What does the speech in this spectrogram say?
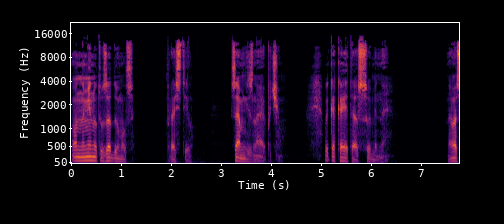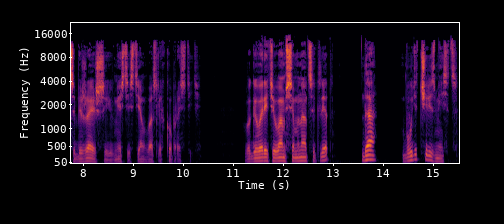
Он на минуту задумался. Простил. Сам не знаю, почему. Вы какая-то особенная. На вас обижаешься, и вместе с тем вас легко простить. Вы говорите, вам семнадцать лет? Да, будет через месяц.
